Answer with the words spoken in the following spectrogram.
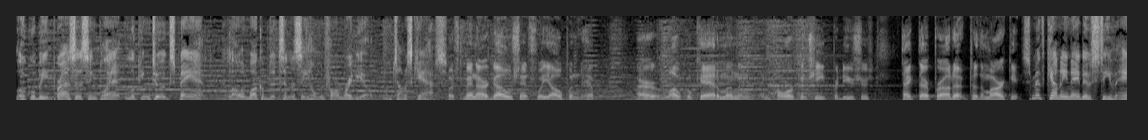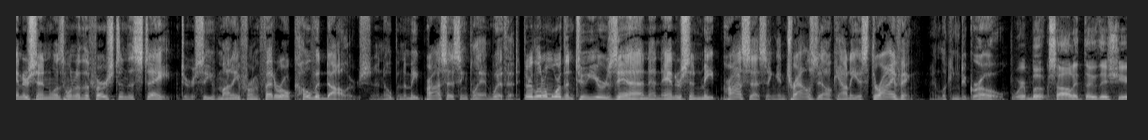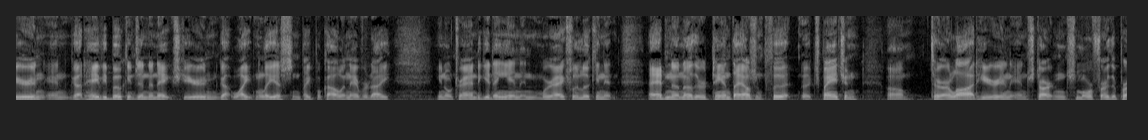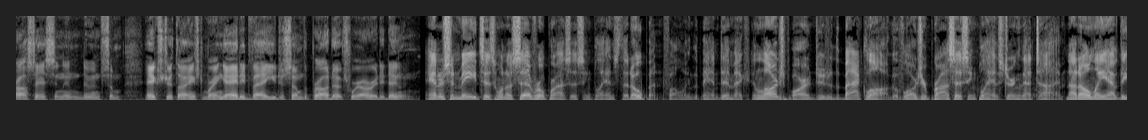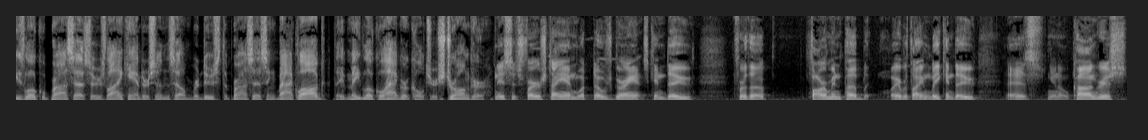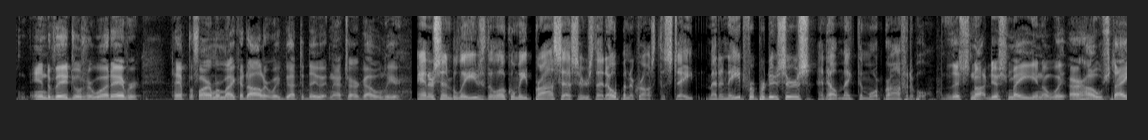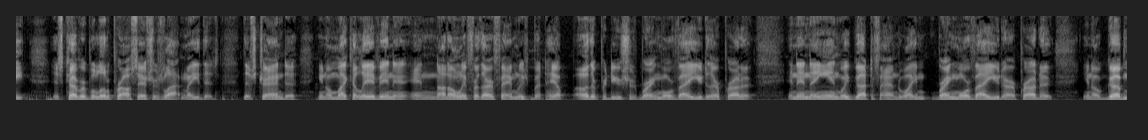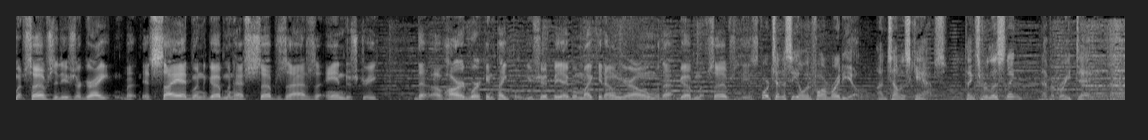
Local meat processing plant looking to expand. Hello and welcome to Tennessee Home and Farm Radio. I'm Thomas Capps. It's been our goal since we opened to help our local cattlemen and, and pork and sheep producers take their product to the market. Smith County native Steve Anderson was one of the first in the state to receive money from federal COVID dollars and opened a meat processing plant with it. They're a little more than two years in, and Anderson Meat Processing in Trousdale County is thriving and looking to grow. We're booked solid through this year and, and got heavy bookings in the next year and got waiting lists and people calling every day, you know, trying to get in. And we're actually looking at adding another 10,000 foot expansion um, to our lot here and, and starting some more further processing and doing some extra things to bring added value to some of the products we're already doing. Anderson Meats is one of several processing plants that opened following the pandemic, in large part due to the backlog of larger processing plants during that time. Not only have these local processors like Anderson's helped reduce the processing backlog, they've made local agriculture stronger. This is firsthand what those grants can do for the farming public everything we can do as you know Congress, individuals, or whatever to help the farmer make a dollar, we've got to do it, and that's our goal here. Anderson believes the local meat processors that open across the state met a need for producers and help make them more profitable. This is not just me, you know, we, our whole state is covered with little processors like me that that's trying to, you know, make a living and, and not only for their families but help other producers bring more value to their product and in the end, we've got to find a way to bring more value to our product. You know, government subsidies are great, but it's sad when the government has to subsidize the industry of hardworking people. You should be able to make it on your own without government subsidies. For Tennessee and Farm Radio, I'm Thomas Capps. Thanks for listening and have a great day.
